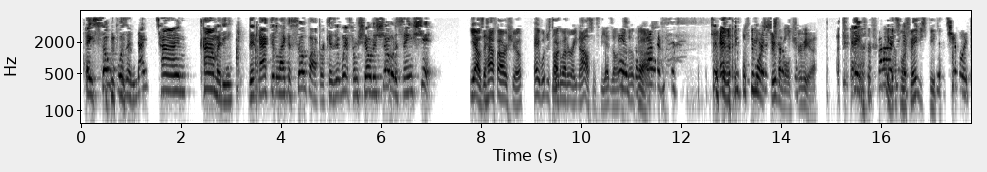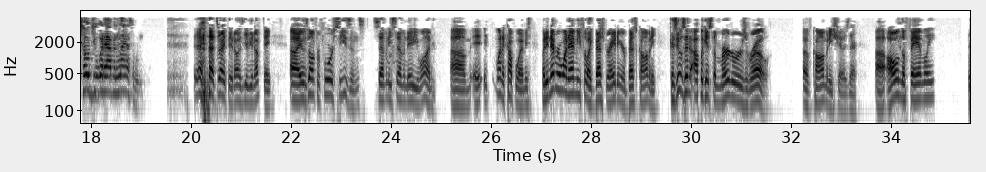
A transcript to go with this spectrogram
A soap was a nighttime comedy that acted like a soap opera because it went from show to show, the same shit. Yeah, it was a half hour show. Hey, we'll just talk about it right now since the Ed's on the soap. for five minutes, to- at the Let's do more beginning of the Super Bowl trivia. Hey, for five got more famous people. the show, it told you what happened last week. Yeah, that's right. They'd always give you an update. Uh, it was on for four seasons, 77 to 81. Um, it, it won a couple Emmys, but it never won Emmy for like best writing or best comedy because it was in, up against the murderer's row of comedy shows there. Uh, All in the Family,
